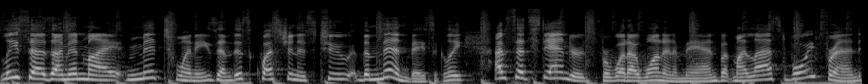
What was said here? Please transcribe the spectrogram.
Lee says, I'm in my mid 20s, and this question is to the men, basically. I've set standards for what I want in a man, but my last boyfriend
